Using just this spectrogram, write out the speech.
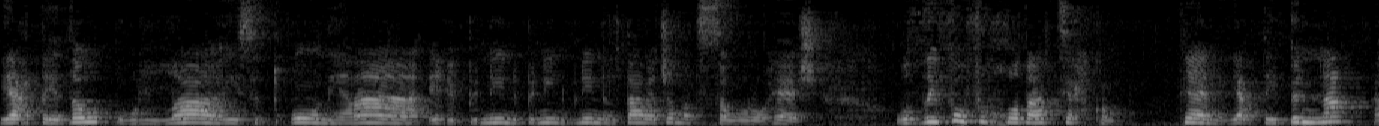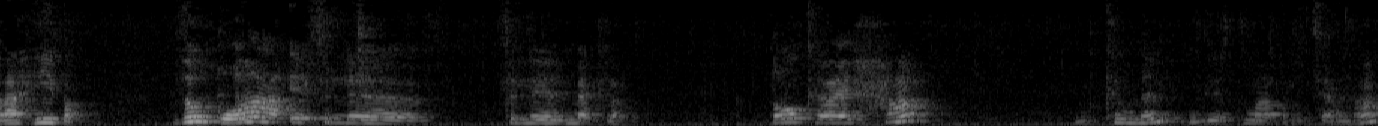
يعطي ذوق والله صدقوني رائع بنين بنين بنين لدرجة ما تصوروهاش. وتضيفوه في الخضار تاعكم. ثاني يعطي بنه رهيبة. ذوقه رائع في في الماكلة. دونك رايحة نكمل ندير الطماطم تاعنا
